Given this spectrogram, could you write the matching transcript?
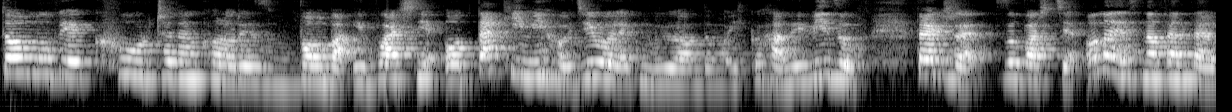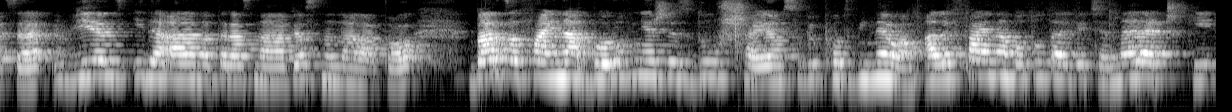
to mówię, kurczę, ten kolor jest bomba i właśnie o taki mi chodziło, jak mówiłam do moich kochanych widzów. Także zobaczcie, ona jest na pętelce, więc idealna teraz na wiosnę, na lato. Bardzo fajna, bo również jest dłuższa, ja ją sobie podwinęłam, ale fajna, bo tutaj wiecie, nereczki,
